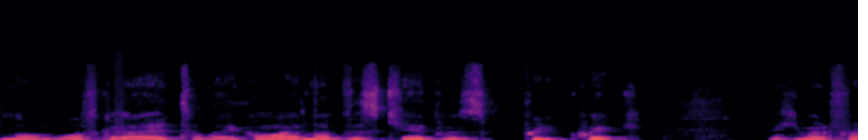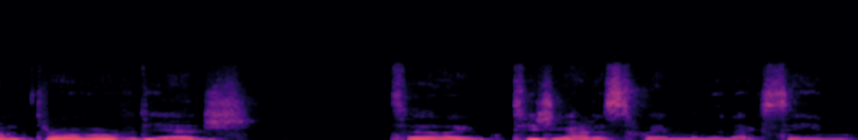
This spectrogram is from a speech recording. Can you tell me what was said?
lone wolf guy to like, oh, I love this kid was pretty quick. Like, he went from throwing over the edge to like teaching her how to swim in the next scene,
